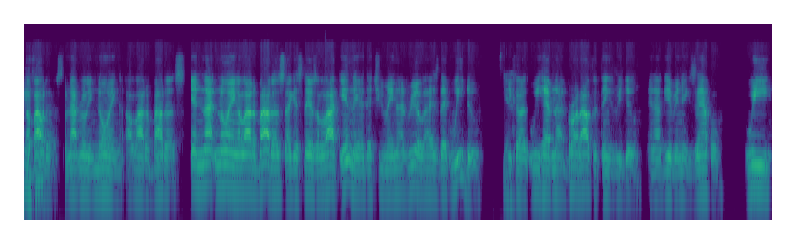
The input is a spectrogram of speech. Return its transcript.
mm-hmm. about us, not really knowing a lot about us. And not knowing a lot about us, I guess there's a lot in there that you may not realize that we do yeah. because we have not brought out the things we do. And I'll give you an example. We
